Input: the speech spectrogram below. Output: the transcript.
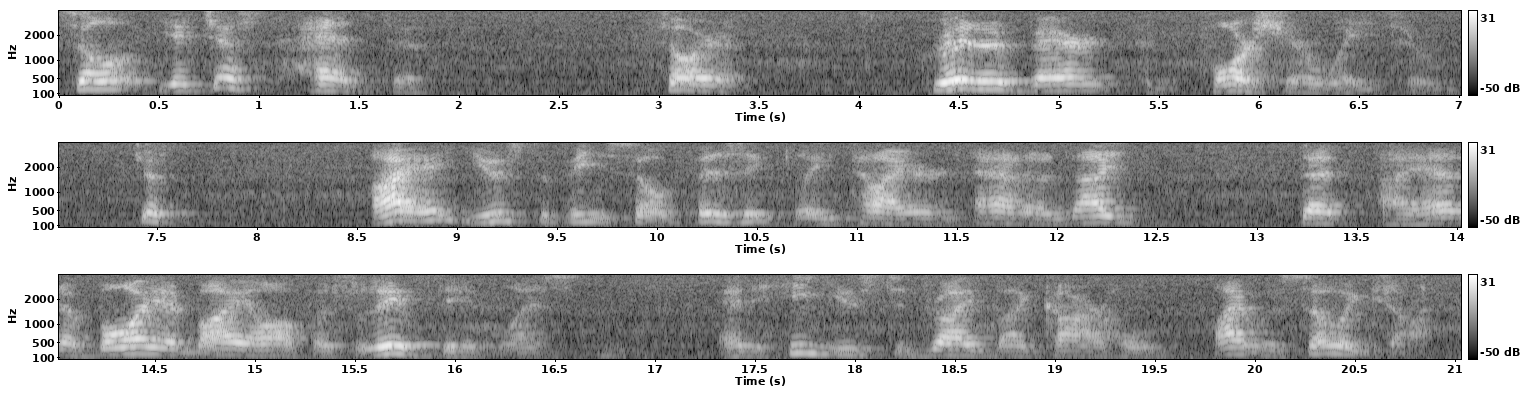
So you just had to sort of grin and bear it and force your way through. Just, I used to be so physically tired at a night that I had a boy in my office lived in Weston, and he used to drive my car home. I was so exhausted.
